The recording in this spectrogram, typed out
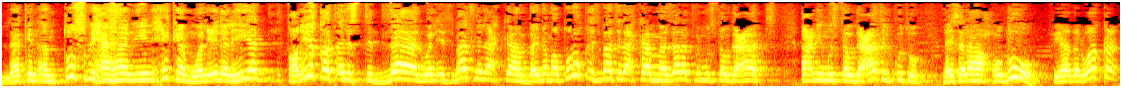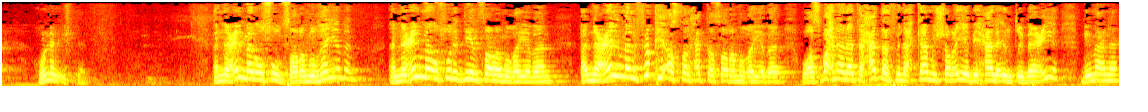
لكن أن تصبح هذه الحكم والعلل هي طريقة الاستدلال والإثبات للأحكام بينما طرق إثبات الأحكام ما زالت في المستودعات أعني مستودعات الكتب ليس لها حضور في هذا الواقع. هنا الإشكال. أن علم الأصول صار مغيبا. أن علم أصول الدين صار مغيبا. أن علم الفقه أصلا حتى صار مغيبا وأصبحنا نتحدث في الأحكام الشرعية بحالة انطباعية بمعنى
